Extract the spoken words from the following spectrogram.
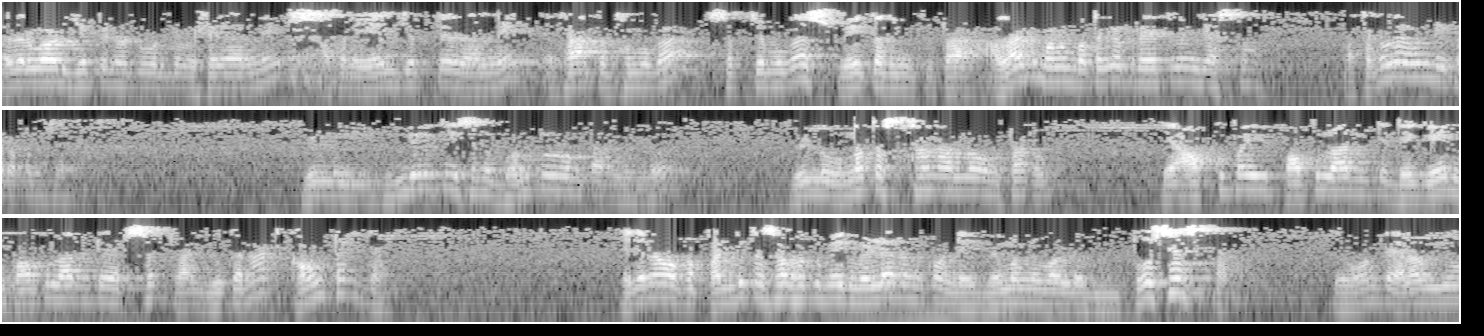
ఎదరవాడు చెప్పినటువంటి విషయాన్ని అతను ఏం చెప్తే దాన్ని యథాతథముగా సత్యముగా స్వీకరించుట. అలాగే మనం బతకే ప్రయత్నం చేస్తాం. బతకలేమండి ఈ ప్రపంచంలో వీళ్ళు ఈ తీసిన బంటులు ఉంటారు వీళ్ళు. వీళ్ళు ఉన్నత స్థానాల్లో ఉంటారు. They occupy popularity they gain popularity etcetera you cannot counter them ఏదైనా ఒక పండిత సభకు మీరు వెళ్ళారనుకోండి మిమ్మల్ని వాళ్ళు తోసేస్తారు. They want allow you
